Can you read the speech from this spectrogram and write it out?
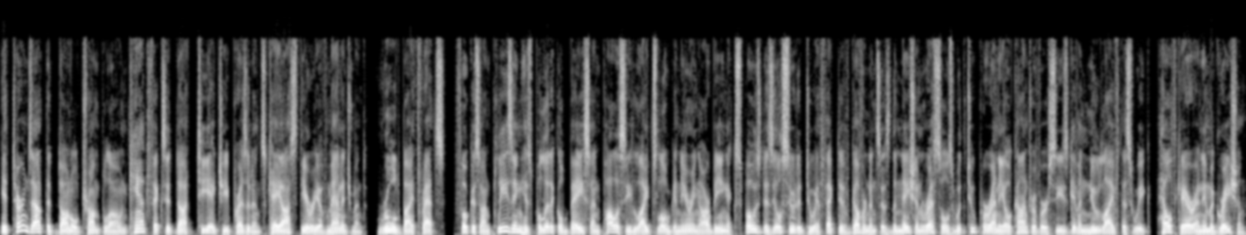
It turns out that Donald Trump alone can't fix it. The president's chaos theory of management, ruled by threats, focus on pleasing his political base and policy light sloganeering are being exposed as ill-suited to effective governance as the nation wrestles with two perennial controversies given new life this week, healthcare and immigration.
